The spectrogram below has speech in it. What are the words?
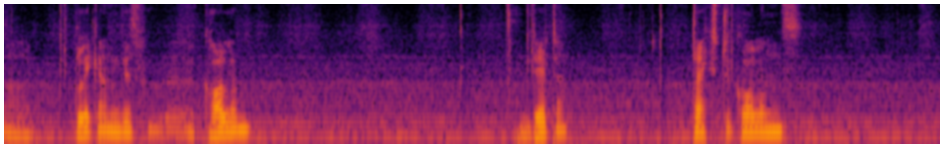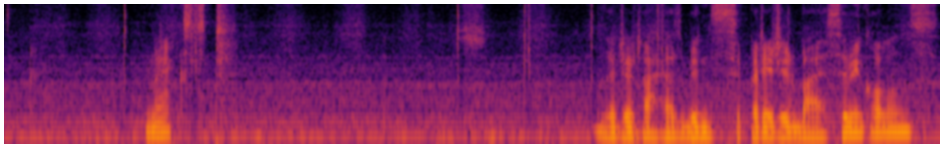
Uh, click on this uh, column. Data. Text columns. Next the data has been separated by semicolons.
